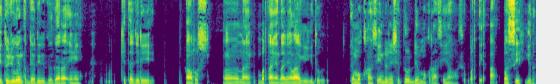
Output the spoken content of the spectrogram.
itu juga yang terjadi di negara ini. Kita jadi harus uh, bertanya-tanya lagi gitu demokrasi Indonesia itu demokrasi yang seperti apa sih? Gitu.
